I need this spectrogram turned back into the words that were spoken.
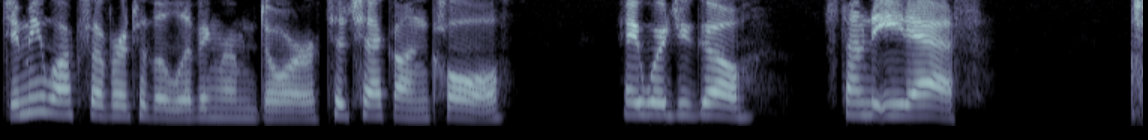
Jimmy walks over to the living room door to check on Cole. Hey, where'd you go? It's time to eat ass.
